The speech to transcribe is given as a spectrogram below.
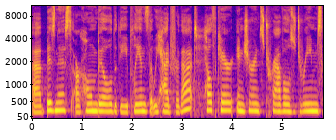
uh, business, our home build, the plans that we had for that, healthcare, insurance, travels, dreams,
